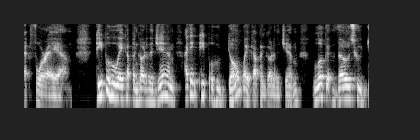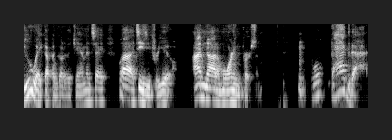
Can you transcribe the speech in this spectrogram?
at 4 a.m. People who wake up and go to the gym, I think people who don't wake up and go to the gym look at those who do wake up and go to the gym and say, well, it's easy for you. I'm not a morning person. well, bag that.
